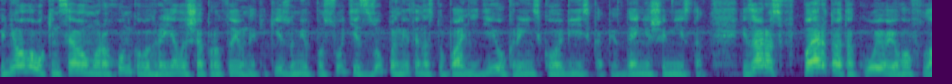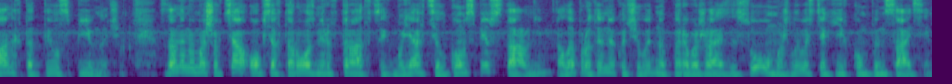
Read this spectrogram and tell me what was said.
Від нього у кінцевому рахунку виграє лише противник, який зумів по суті зупинити наступальні дії українського війська південніше міста. І зараз вперто атакує його фланг та тил з півночі. З даними Машовця, обсяг та розмір втрат в цих боях цілком співставні, але противник очевидно переважає ЗСУ у можливостях їх компенсації.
